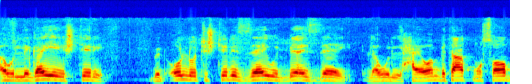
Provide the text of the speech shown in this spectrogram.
أو اللي جاي يشتري؟ بنقول له تشتري إزاي وتبيع إزاي؟ لو الحيوان بتاعك مصاب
